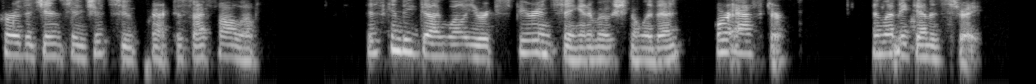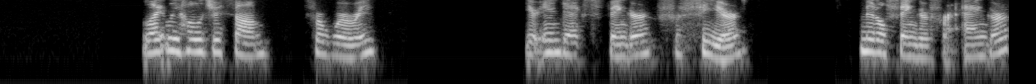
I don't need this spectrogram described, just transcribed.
per the Jin Shin Jyutsu practice I follow. This can be done while you're experiencing an emotional event or after. And let me demonstrate. Lightly hold your thumb for worry, your index finger for fear, middle finger for anger,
